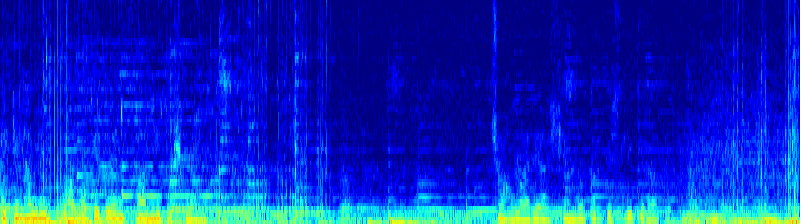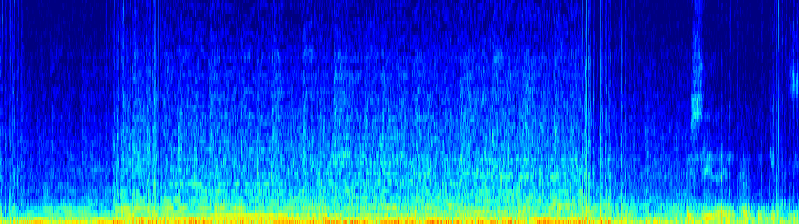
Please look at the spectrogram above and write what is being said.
लेकिन हम इंसानों के तो इंसान ही दुश्मन होते हैं जो हमारे आशियानों पर बिजली गिरा देते हैं। बिजली तो इन पर भी गिरती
